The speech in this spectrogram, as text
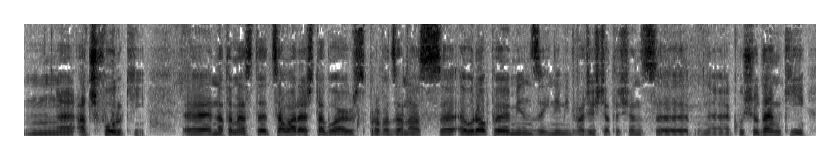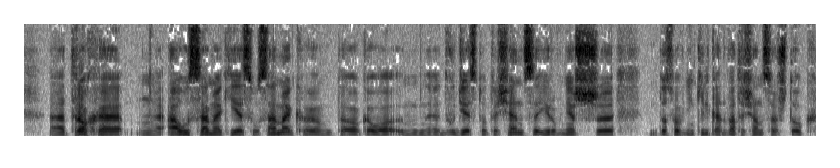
mm, A4. E, Natomiast cała reszta była już sprowadzana z Europy, między innymi 20 tysięcy e, Q7, e, trochę mm, A8 i S8, e, to około mm, 20 tysięcy i również dosłownie kilka, dwa tysiące sztuk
